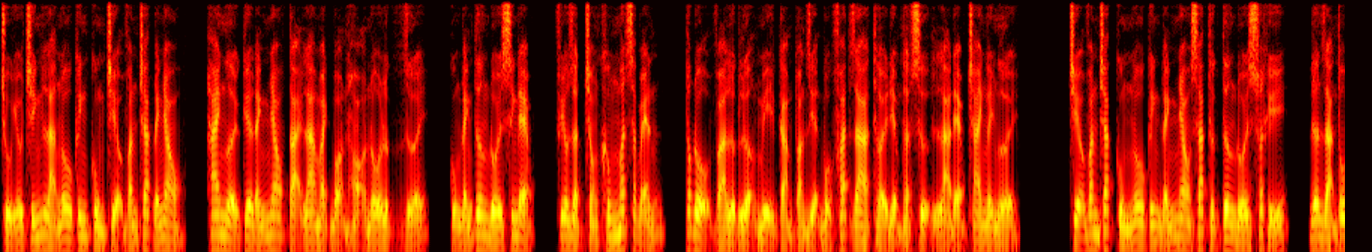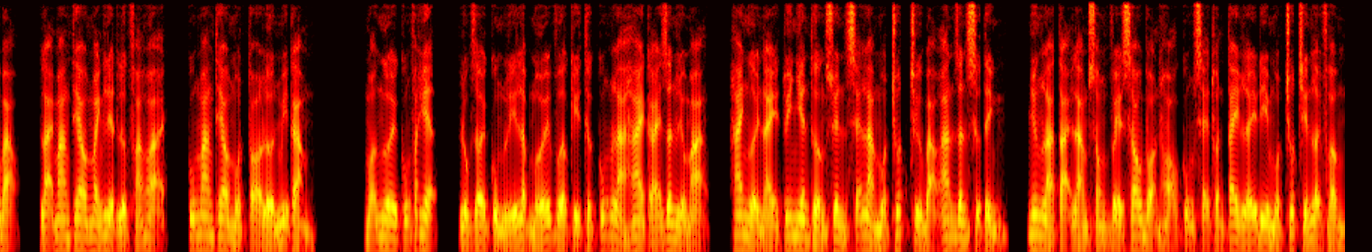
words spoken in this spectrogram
chủ yếu chính là nô kinh cùng triệu văn chắc đánh nhau, hai người kia đánh nhau tại la mạch bọn họ nỗ lực dưới, cũng đánh tương đối xinh đẹp phiêu giật trong không mất sắc bén, tốc độ và lực lượng mỹ cảm toàn diện bộc phát ra thời điểm thật sự là đẹp trai ngây người. Triệu văn chắc cùng nô kinh đánh nhau sát thực tương đối xuất khí, đơn giản thô bạo, lại mang theo mãnh liệt lực phá hoại, cũng mang theo một to lớn mỹ cảm. Mọi người cũng phát hiện, lục rời cùng lý lập mới vừa kỳ thực cũng là hai cái dân liều mạng, hai người này tuy nhiên thường xuyên sẽ làm một chút trừ bạo an dân sự tình, nhưng là tại làm xong về sau bọn họ cũng sẽ thuận tay lấy đi một chút chiến lợi phẩm,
